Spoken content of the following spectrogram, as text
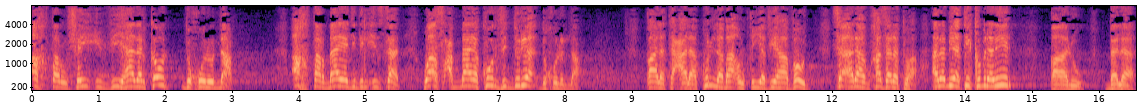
أخطر شيء في هذا الكون دخول النار. أخطر ما يجد الإنسان وأصعب ما يكون في الدنيا دخول النار. قال تعالى كلما ألقي فيها فوج سألهم خزنتها. ألم يأتيكم نذير؟ قالوا بلى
